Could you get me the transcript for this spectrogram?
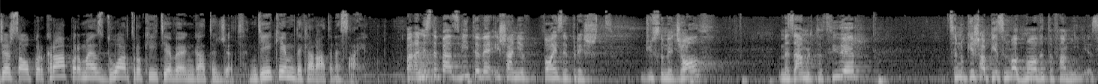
gjersa u përkrah përmes duartrokitjeve nga të gjithë. Ndjekim deklaratën e saj. Para njëzet e pesë viteve isha një vajzë e brishtë, gjysëm e gjallë, me zemër të thyer, se nuk kisha pjesën më të madhe të familjes.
